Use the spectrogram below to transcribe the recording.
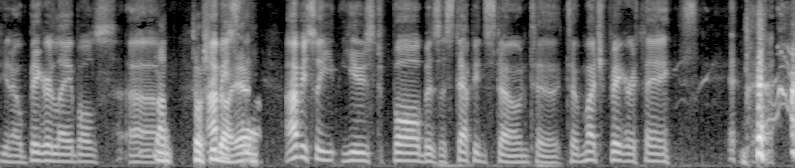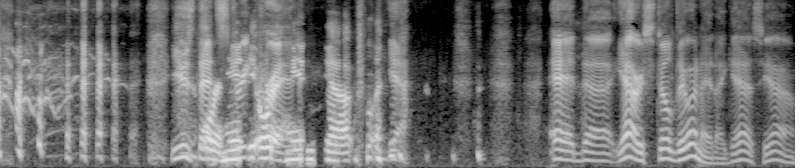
you know bigger labels. Um, on Toshiba, obviously, yeah. Obviously used Bulb as a stepping stone to to much bigger things. And, uh, used that or a street handy, or handicap. yeah, and uh, yeah, are still doing it. I guess. Yeah.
